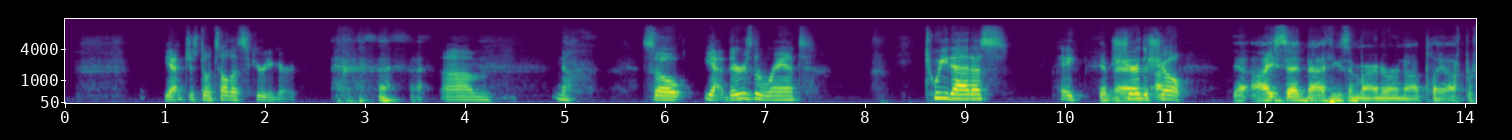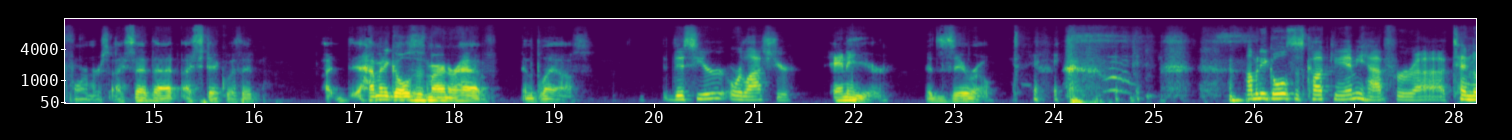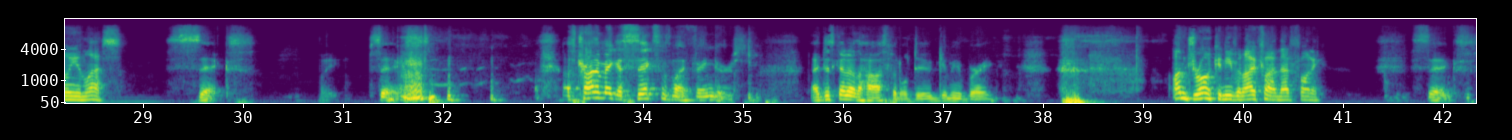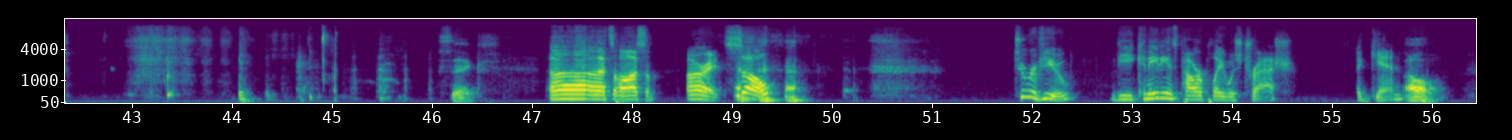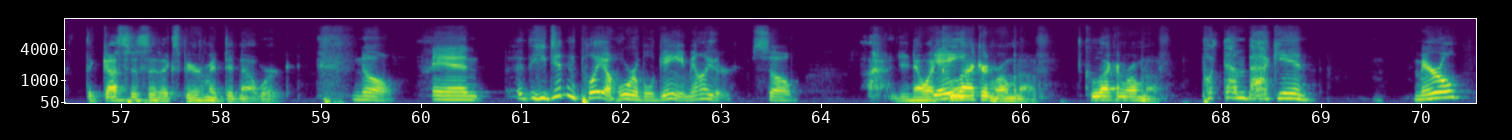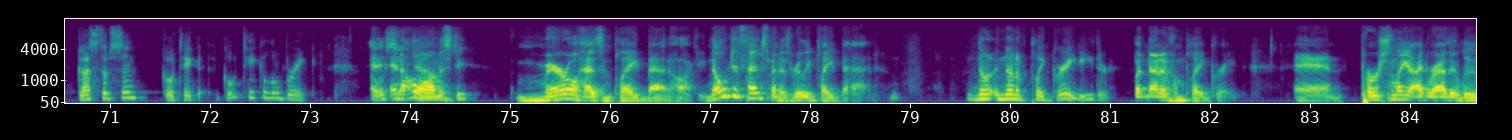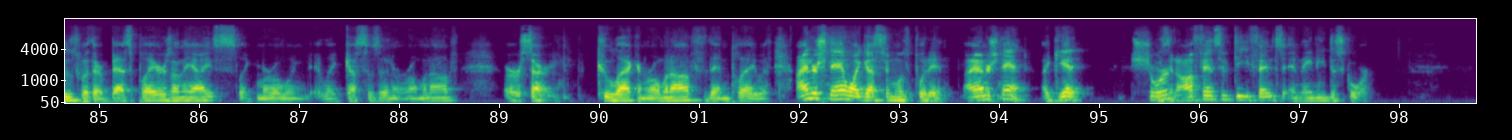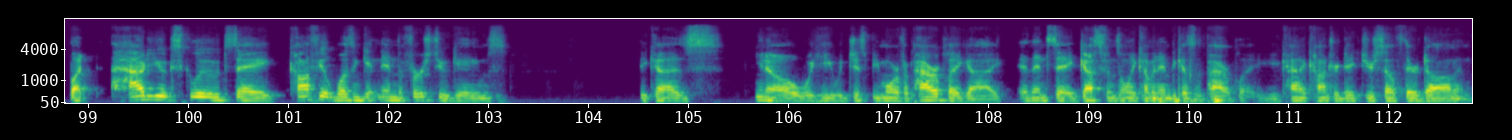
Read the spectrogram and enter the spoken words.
Yeah, just don't tell that security guard. Um, no. So yeah, there's the rant. Tweet at us. Hey, Yeah, share the show. Yeah, I said Matthews and Marner are not playoff performers. I said that. I stick with it. I, how many goals does Marner have in the playoffs? this year or last year? Any year, it's zero. How many goals does Kotkaniemi have for uh, 10 million less? Six. Six. I was trying to make a six with my fingers. I just got out of the hospital, dude. Give me a break. I'm drunk, and even I find that funny. Six. Six. Uh, that's awesome. All right. So, to review, the Canadians' power play was trash again. oh, the Gustafson experiment did not work. No. And he didn't play a horrible game either. So, You know what? Yay. Kulak and Romanov. Kulak and Romanov. put them back in. Merrill, Gustafson, go take go take a little break. Go In, in all down. honesty, Merrill hasn't played bad hockey. No defenseman has really played bad, No, none have played great either. but none of them played great. And personally, I'd rather lose with our best players on the ice, like Merrill and like Gustafson and Romanov, or sorry, Kulak and Romanov, than play with. I understand why Gustafson was put in. I understand. I get it. Sure. He's an offensive defense, and they need to score. But how do you exclude, say, Caulfield wasn't getting in the first two games because you know where he would just be more of a power play guy, and then say Gustafson's only coming in because of the power play? You kind of contradict yourself there, Dom. And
